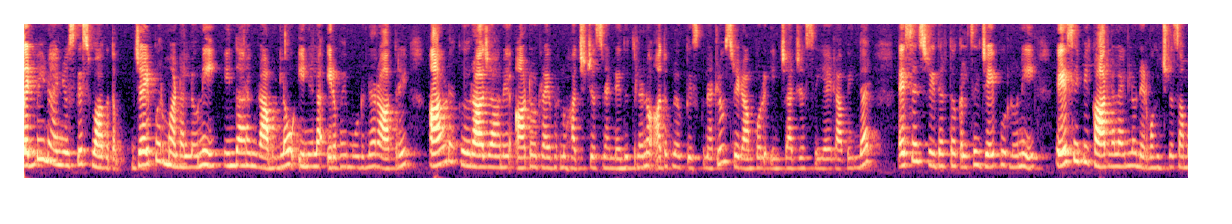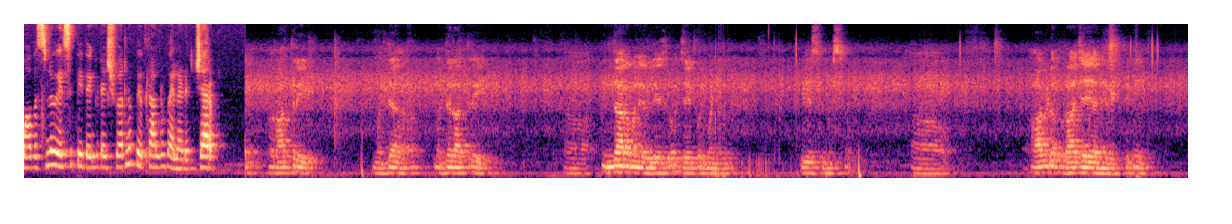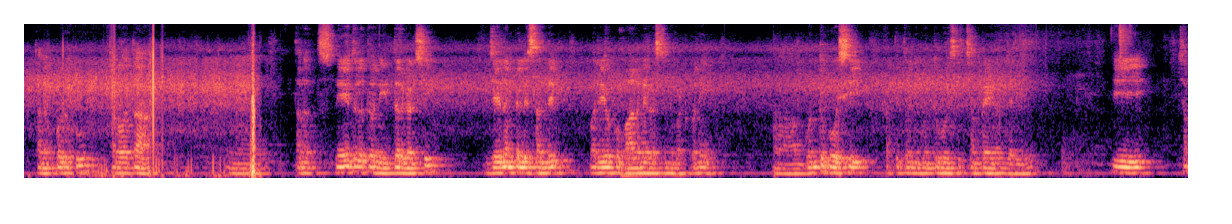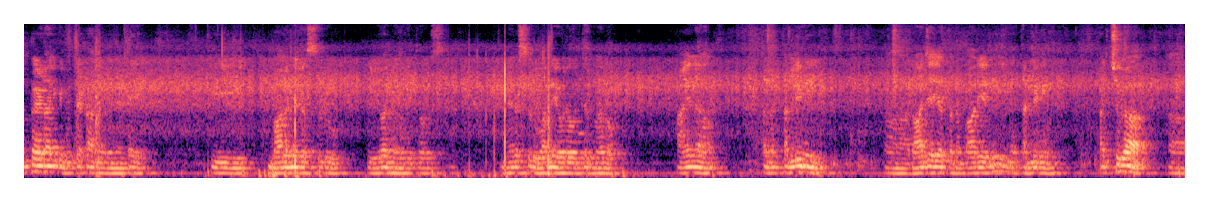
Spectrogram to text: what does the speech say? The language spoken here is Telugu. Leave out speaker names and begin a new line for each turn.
జెడ్బీ నైన్ న్యూస్కి స్వాగతం. జైపూర్ మండలంలోని ఇందారం గ్రామంలో ఈ నెల ఇరవై మూడున రాత్రి ఆవిడకు రాజా అనే ఆటో డ్రైవర్ను హత్య చేసిన నిందితులను అదుపులోకి తీసుకున్నట్లు Srirampur in-charge CI Ravinder SI శ్రీధర్తో కలిసి జైపూర్లోని ఏసీపీ కార్యాలయంలో నిర్వహించిన సమావేశంలో ఏసీపీ వెంకటేశ్వర్లు వివరాలను వెల్లడించారు.
రాత్రి మధ్య మధ్యరాత్రి ఇందారం అనే విలేజ్లో జైపూర్ మండలం పిఎస్ లిమిట్స్లో రాజయ్య అనే వ్యక్తిని తన కొడుకు తర్వాత తన స్నేహితులతో ఇద్దరు కలిసి జైలంపల్లి సందీప్ మరియు ఒక బాలనేరస్తుని పట్టుకొని గొంతు కోసి కత్తితోని గొంతు కోసి చంపేయడం జరిగింది. ఈ చంపేయడానికి ముఖ్య కారణం ఏంటంటే ఈ బాల నేరస్తుడు ఈవన్ ఎవరైతే నేరస్తుడు వన్ ఎవరెవరితో ఉన్నారో ఆయన తన తల్లిని రాజయ్య తన భార్యని ఈయన తల్లిని తరచుగా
